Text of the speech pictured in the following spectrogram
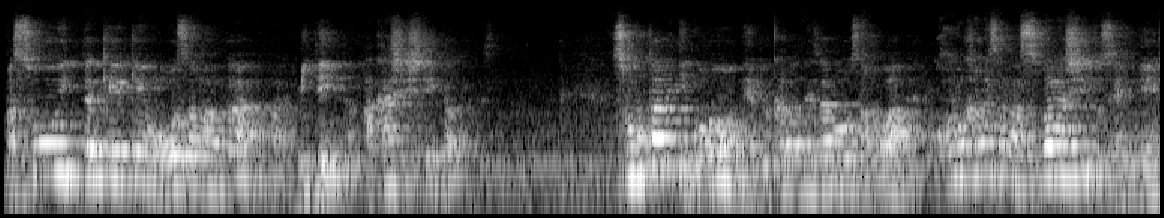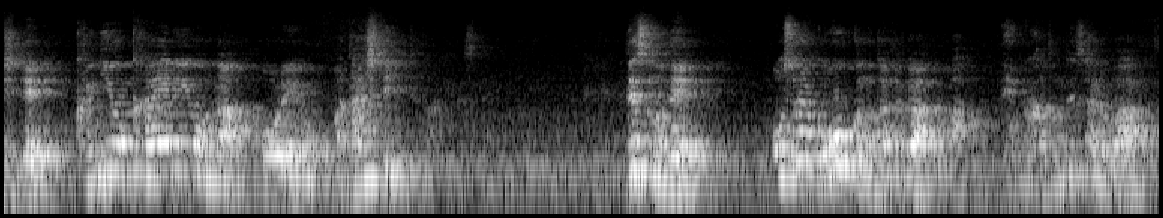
まあ、そういった経験を王様が、見ていた証ししていたわけです。そのためにこのネブカドネザル王様はこの神様が素晴らしいと宣言して国を変えるような法令を出していってですのでおそらく多くの方があネブカドネザルは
